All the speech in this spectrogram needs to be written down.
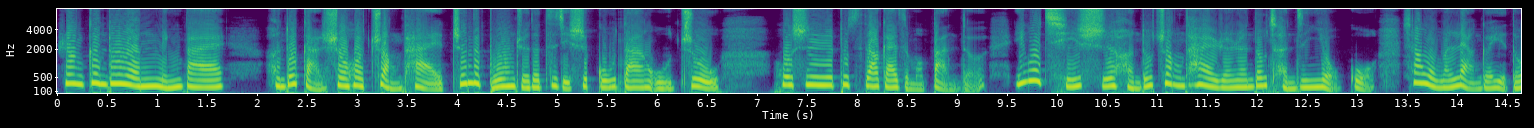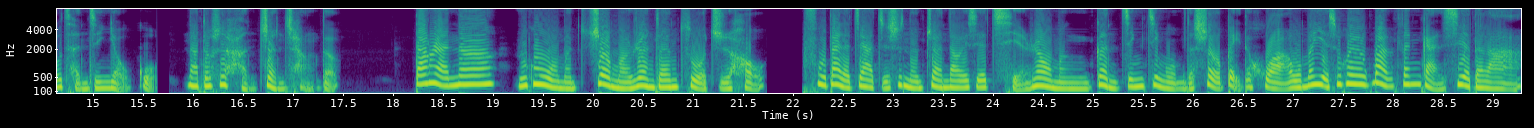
让更多人明白很多感受或状态，真的不用觉得自己是孤单无助，或是不知道该怎么办的。因为其实很多状态，人人都曾经有过，像我们两个也都曾经有过，那都是很正常的。当然呢。如果我们这么认真做之后，附带的价值是能赚到一些钱，让我们更精进我们的设备的话，我们也是会万分感谢的啦。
